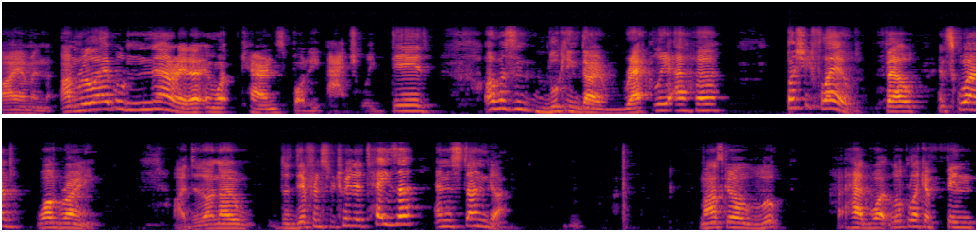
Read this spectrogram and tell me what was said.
I am an unreliable narrator in what Karen's body actually did. I wasn't looking directly at her, but she flailed, fell, and squirmed while groaning. I do not know the difference between a taser and a stun gun. Mask girl look had what looked like a thin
